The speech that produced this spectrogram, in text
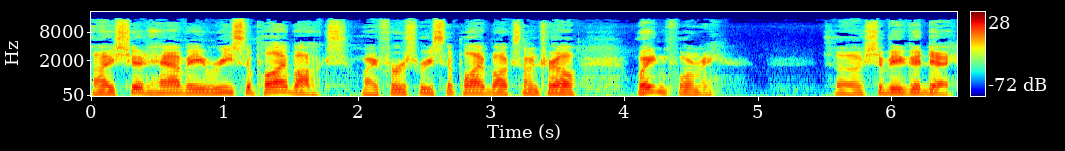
I should have a resupply box, my first resupply box on trail waiting for me. So it should be a good day.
